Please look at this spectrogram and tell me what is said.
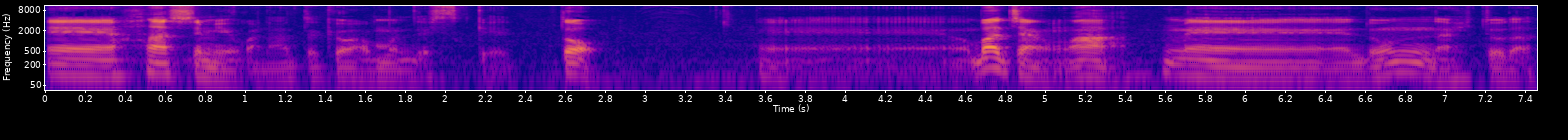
えー、話してみようかなと今日は思うんですけど。えー、おばあちゃんは、えー、どんな人だっ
